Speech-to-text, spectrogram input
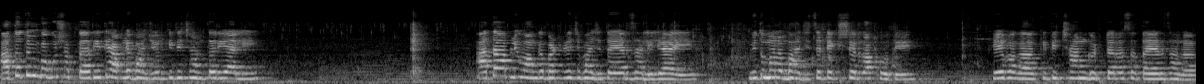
आता तुम्ही बघू शकता तिथे आपल्या भाजीवर किती छान तरी आली. आता आपली वांग्या बटाट्याची भाजी तयार झालेली आहे. मी तुम्हाला भाजीचं टेक्स्चर दाखवते. हे बघा किती छान घट्टर असा तयार झाला.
